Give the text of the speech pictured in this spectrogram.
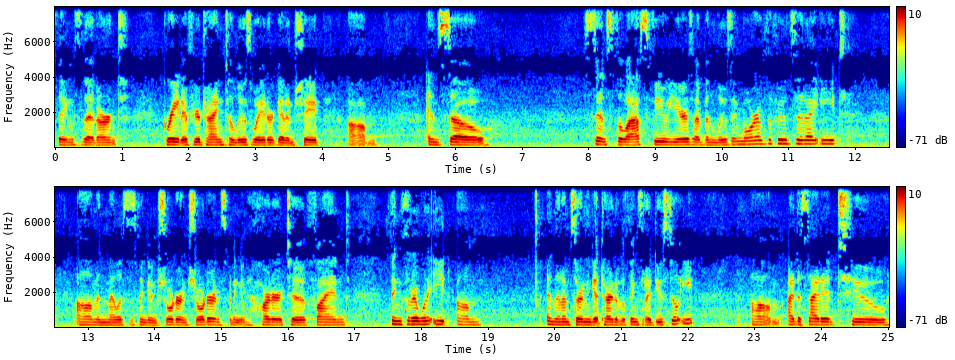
things that aren't great if you're trying to lose weight or get in shape. Um, and so since the last few years, I've been losing more of the foods that I eat. Um, and my list has been getting shorter and shorter, and it's been getting harder to find things that I want to eat. Um, and then I'm starting to get tired of the things that I do still eat. Um, I decided to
